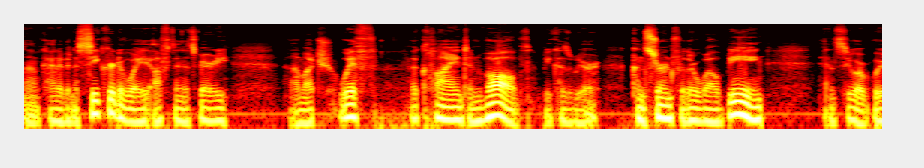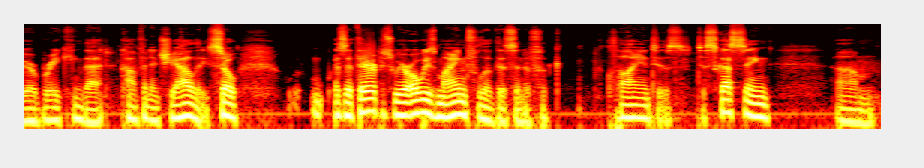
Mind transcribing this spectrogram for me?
um, kind of in a secretive way. Often it's very uh, much with the client involved because we are concerned for their well being. And so we are breaking that confidentiality. So, as a therapist, we are always mindful of this. And if a client is discussing um,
